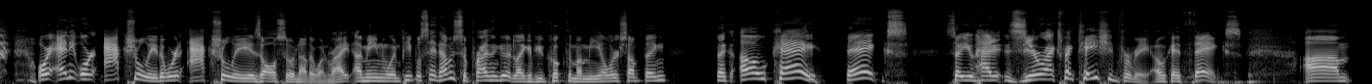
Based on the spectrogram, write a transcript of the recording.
or any or actually the word actually is also another one, right? I mean, when people say that was surprisingly good, like if you cook them a meal or something, like okay, thanks. So you had zero expectation for me. Okay, thanks. Um,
